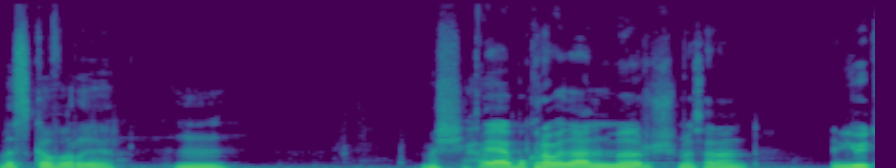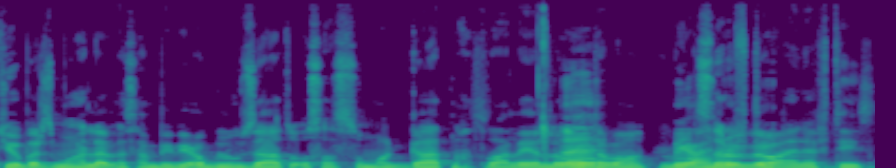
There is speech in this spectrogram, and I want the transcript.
بس cover غير. امم مشي إيه حالك بكرة بدال ال merch مثلا ال YouTubers مو هلأ مثلا بيبيعوا بلوزات وقصص و mugات محطوط عليها اللوجو إيه، تبعهم صاروا. بيبيعوا NFTs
